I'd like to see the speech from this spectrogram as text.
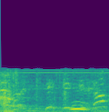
Oh,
